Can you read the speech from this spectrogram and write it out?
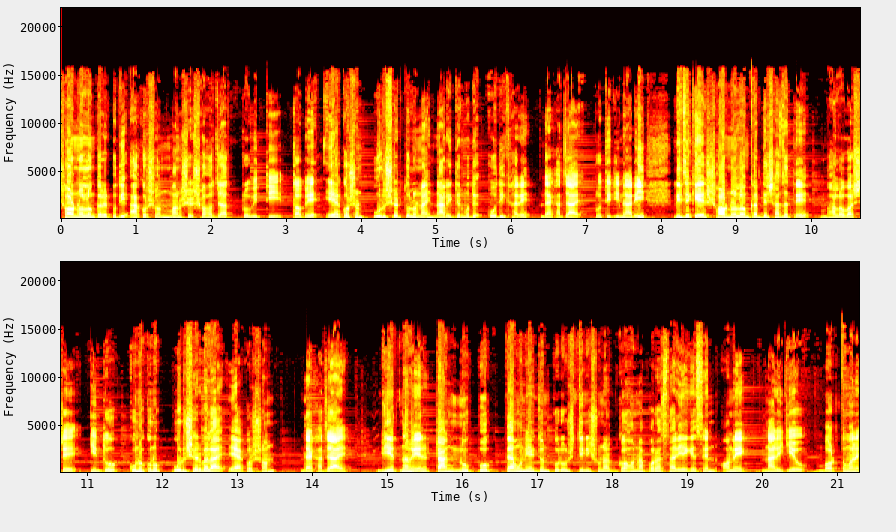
স্বর্ণালঙ্কারের প্রতি আকর্ষণ মানুষের সহজাত প্রবৃত্তি। তবে এ আকর্ষণ পুরুষের তুলনায় নারীদের মধ্যে অধিক হারে দেখা যায়। প্রতিটি নারী নিজেকে স্বর্ণালঙ্কার দিয়ে সাজাতে ভালোবাসে, কিন্তু কোনো কোনো পুরুষের বেলায় এ আকর্ষণ দেখা যায়। ভিয়েতনামের টাং নুকপুক তেমনই একজন পুরুষ যিনি সোনার গহনা পরা সারিয়ে গেছেন অনেক নারীকেও। বর্তমানে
